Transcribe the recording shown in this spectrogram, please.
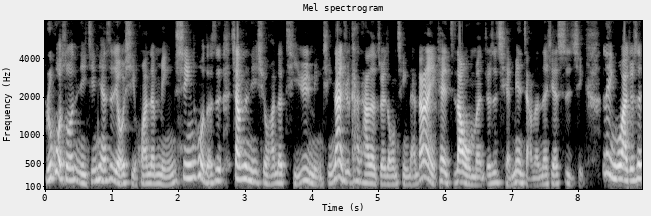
如果说你今天是有喜欢的明星，或者是像是你喜欢的体育明星，那你去看他的追踪清单，当然也可以知道我们就是前面讲的那些事情。另外就是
